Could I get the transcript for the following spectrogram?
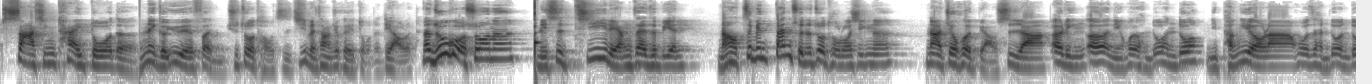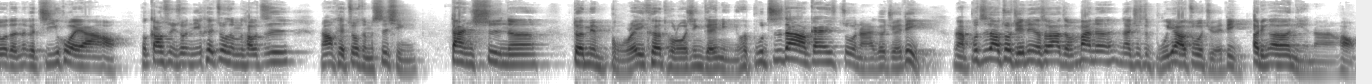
煞星太多的那个月份去做投资，基本上就可以躲得掉了。那如果说呢，你是机梁在这边，然后这边单纯的做陀罗星呢？那就会表示啊，二零二二年会有很多很多你朋友啦，或者很多很多的那个机会啊，哈，会告诉你说你可以做什么投资，然后可以做什么事情。但是呢，对面补了一颗陀螺星给你，你会不知道该做哪个决定。那不知道做决定的时候要怎么办呢？那就是不要做决定。二零二二年啊，哈，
